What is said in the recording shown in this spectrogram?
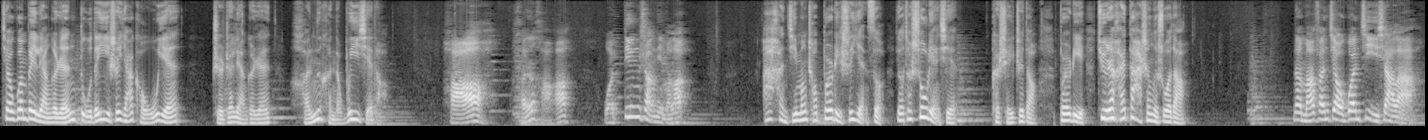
教官被两个人堵得一时哑口无言，指着两个人狠狠的威胁道：“好，很好，我盯上你们了。”阿汉急忙朝 Birdy 使眼色，要他收敛些，可谁知道 Birdy 居然还大声的说道。那麻烦教官记一下啦，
